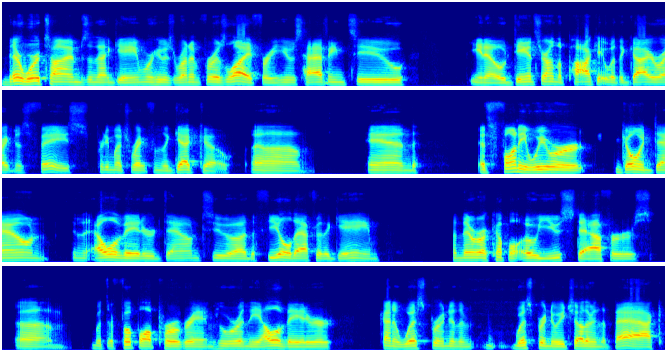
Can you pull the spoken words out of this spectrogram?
there were times in that game where he was running for his life, or he was having to, you know, dance around the pocket with a guy right in his face, pretty much right from the get go. Um, and it's funny, we were going down in the elevator down to uh, the field after the game, and there were a couple OU staffers um, with their football program who were in the elevator kind of whispering to them, whispering to each other in the back,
